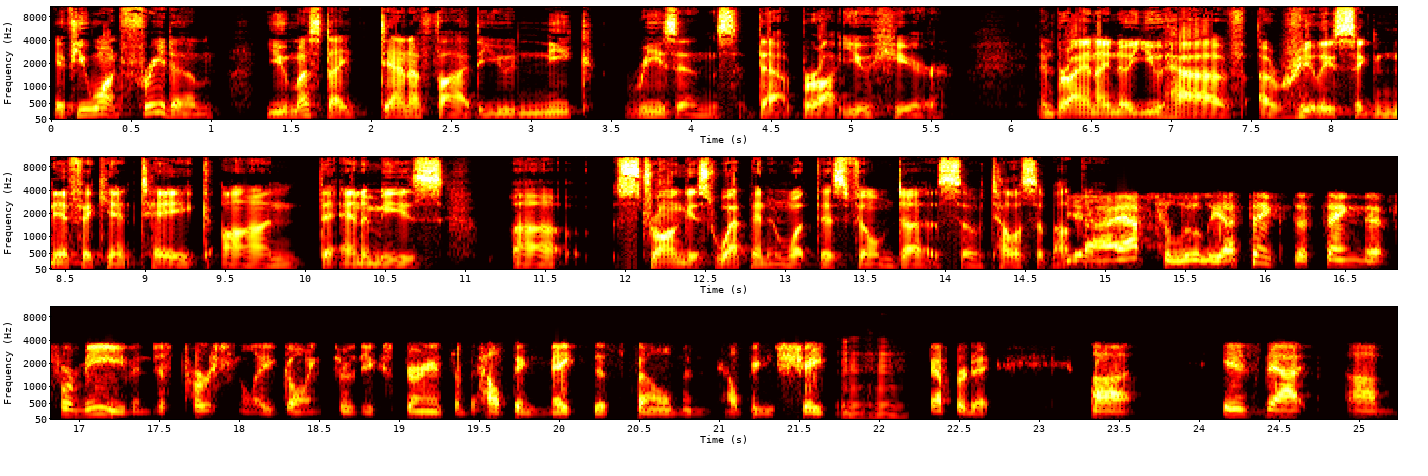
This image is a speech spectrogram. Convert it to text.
If you want freedom, you must identify the unique reasons that brought you here. And Brian, I know you have a really significant take on the enemy's uh, strongest weapon and what this film does. So tell us about yeah, that. Yeah, absolutely. I think the thing that for me, even just personally going through the experience of helping make this film and helping shape mm-hmm. and shepherd it, uh, is that um,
